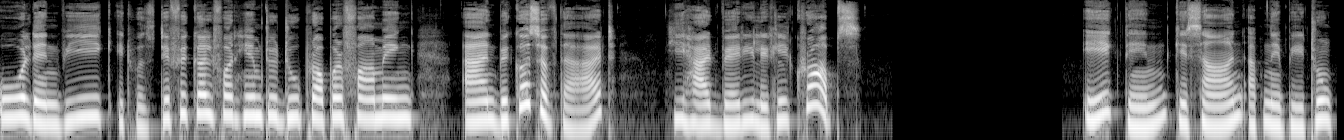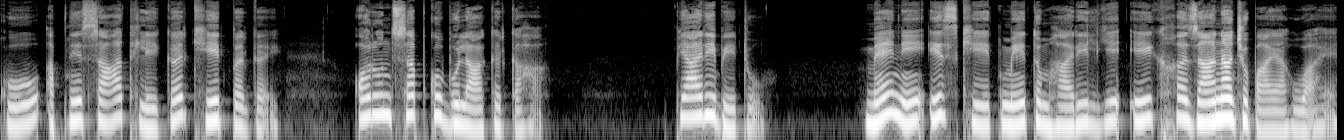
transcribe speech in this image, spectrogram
old and weak it was difficult for him to do proper farming and because of that he had very little crops ایک دن کسان اپنے بیٹوں کو اپنے ساتھ لے کر کھیت پر گئے اور ان سب کو بلا کر کہا پیارے بیٹوں میں نے اس کھیت میں تمہارے لیے ایک خزانہ چھپایا ہوا ہے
